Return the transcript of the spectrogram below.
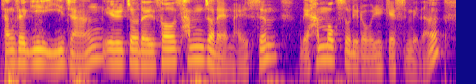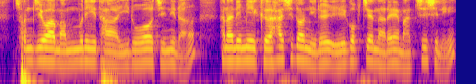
창세기 2장 1절에서 3절의 말씀 우리 한 목소리로 읽겠습니다. 천지와 만물이 다 이루어지니라 하나님이 그 하시던 일을 일곱째 날에 마치시니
